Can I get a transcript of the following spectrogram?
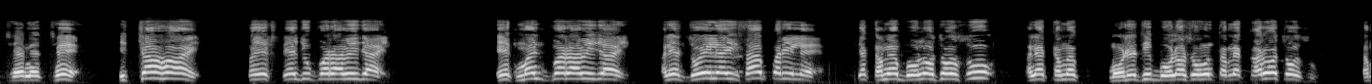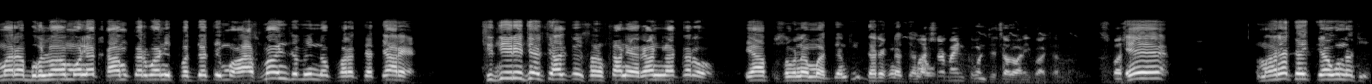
છે ને છે. ઈચ્છા હોય તો એક સ્ટેજ ઉપર આવી જાય, એક મંચ પર આવી જાય અને જોઈ લે, હિસાબ કરી લે કે તમે બોલો છો શું અને તમે મોઢેથી બોલો છો હું તમે કરો છો શું? તમારા બોલવામાં ને કામ કરવાની પદ્ધતિમાં આસમાન જમીનનો ફરક છે ત્યારે સીધી રીતે ચાલતી સંસ્થાને હેરાન ના કરો એ આપ સૌના માધ્યમથી દરેકને જણાવો. એ મારે કઈ કહેવું નથી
